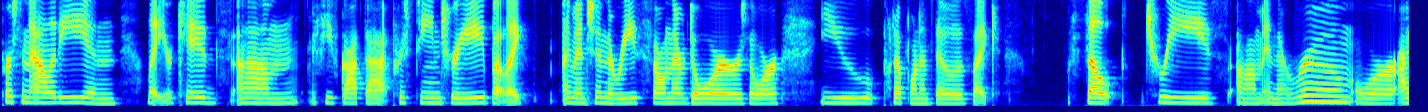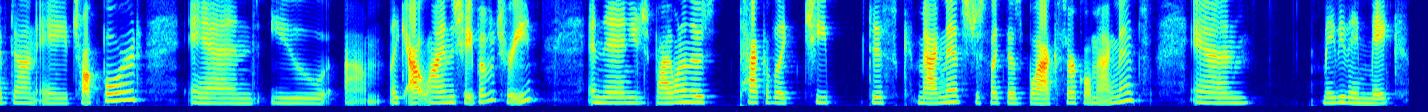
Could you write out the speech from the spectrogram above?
personality and let your kids, um, if you've got that pristine tree, but like I mentioned, the wreaths on their doors or you put up one of those like felt trees um, in their room, or I've done a chalkboard and you um, like outline the shape of a tree, and then you just buy one of those pack of like cheap disc magnets, just like those black circle magnets, and maybe they make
